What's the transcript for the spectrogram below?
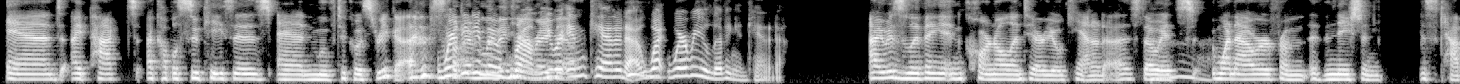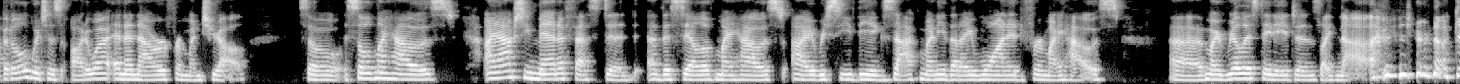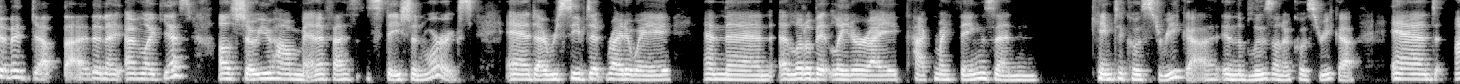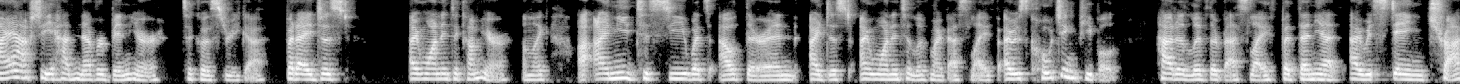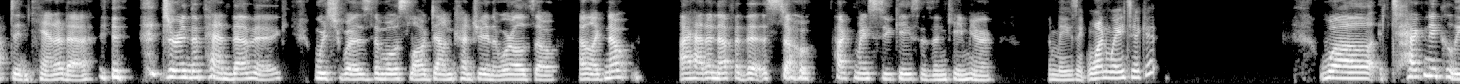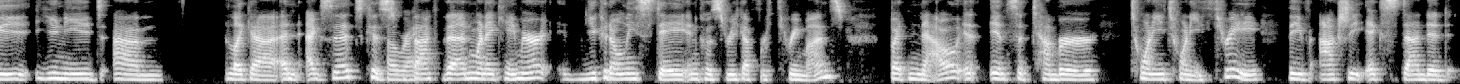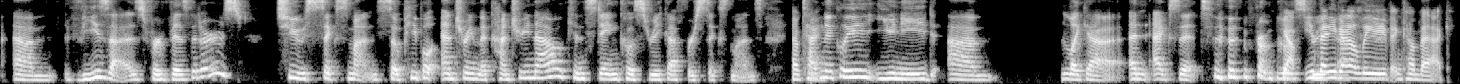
and I packed a couple suitcases and moved to Costa Rica. so where did you I'm move from? Right you were now. in Canada. Mm-hmm. What where were you living in Canada? I was living in Cornwall, Ontario, Canada. So ah. it's one hour from the nation's capital, which is Ottawa, and an hour from Montreal. So I sold my house. I actually manifested uh, the sale of my house. I received the exact money that I wanted for my house. Uh, my real estate agent's like, nah, you're not going to get that. And I, I'm like, yes, I'll show you how manifestation works. And I received it right away. And then a little bit later, I packed my things and came to Costa Rica in the blue zone of Costa Rica. And I actually had never been here to Costa Rica, but I just, I wanted to come here. I'm like, I, I need to see what's out there. And I just, I wanted to live my best life. I was coaching people how to live their best life. But then mm-hmm. yet I was staying trapped in Canada during the pandemic, which was the most locked down country in the world. So I'm like, nope, I had enough of this. So packed my suitcases and came here. Amazing. One way ticket? Well, technically, you need um, like a, an exit because oh, right. back then when I came here, you could only stay in Costa Rica for three months. But now in, in September 2023, they've actually extended um, visas for visitors to six months. So people entering the country now can stay in Costa Rica for six months. Okay. Technically, you need um, like a an exit from Costa Rica. yeah, then you got to leave and come back.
